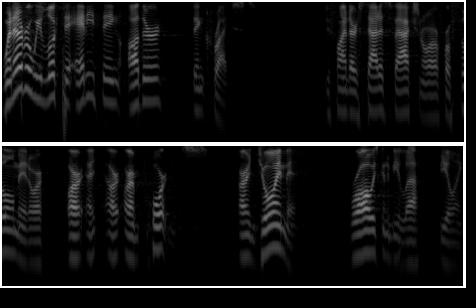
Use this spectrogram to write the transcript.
Whenever we look to anything other than Christ to find our satisfaction or our fulfillment or our, our, our importance, our enjoyment, we're always going to be left feeling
